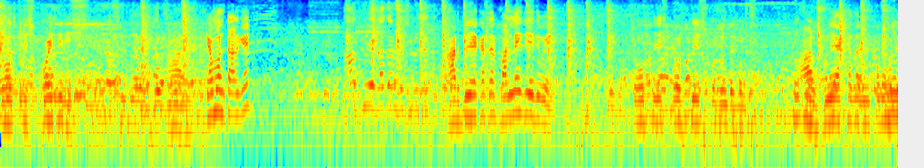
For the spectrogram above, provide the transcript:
চৌত্রিশ পঁয়ত্রিশ। কেমন টার্গেট? আর দুই এক হাজার বাড়লেই দিয়ে দেবেন? চৌত্রিশ বত্রিশ পর্যন্ত বলছি। আর দুই এক হাজার উপরে হলে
